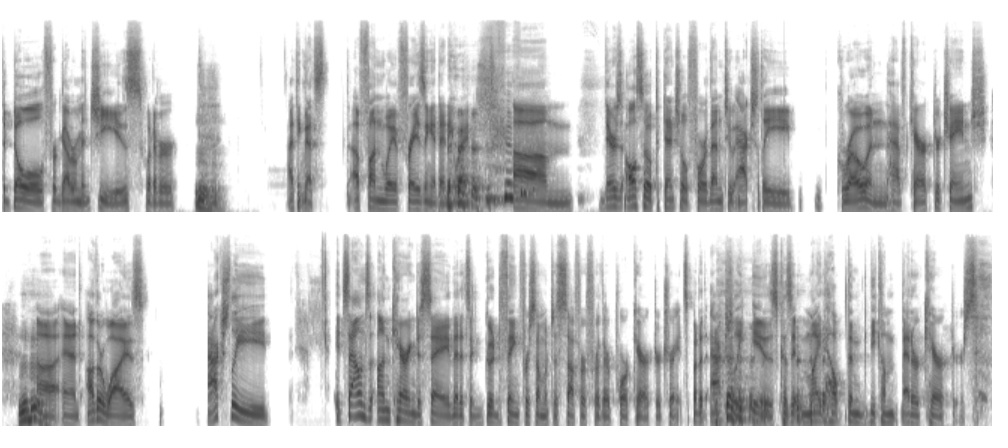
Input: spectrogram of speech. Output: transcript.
the dole for government cheese, whatever. Mm-hmm. I think that's a fun way of phrasing it anyway. um, there's also a potential for them to actually grow and have character change. Mm-hmm. Uh, and otherwise, actually, it sounds uncaring to say that it's a good thing for someone to suffer for their poor character traits, but it actually is because it might help them become better characters.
